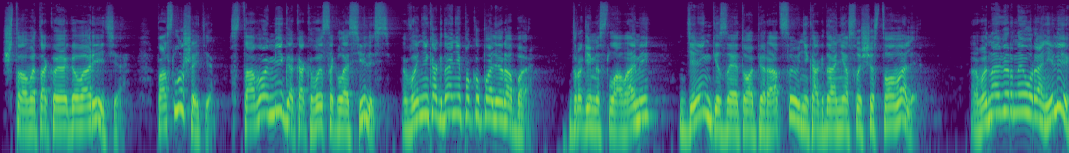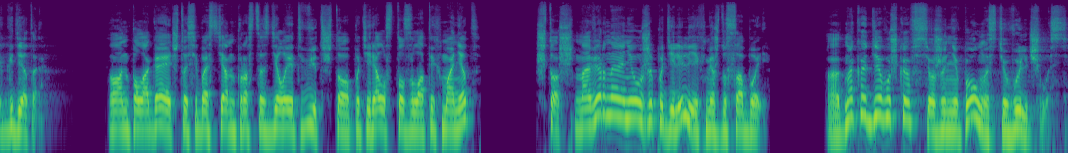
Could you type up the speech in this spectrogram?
Что вы такое говорите? Послушайте, с того мига, как вы согласились, вы никогда не покупали раба. Другими словами, деньги за эту операцию никогда не существовали. Вы, наверное, уронили их где-то. Он полагает, что Себастьян просто сделает вид, что потерял 100 золотых монет? Что ж, наверное, они уже поделили их между собой. Однако девушка все же не полностью вылечилась.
